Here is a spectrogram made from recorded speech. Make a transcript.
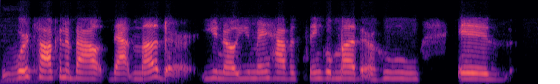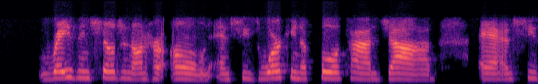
we're talking about that mother. You know, you may have a single mother who is raising children on her own and she's working a full time job and she's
